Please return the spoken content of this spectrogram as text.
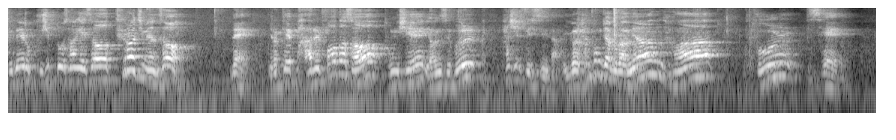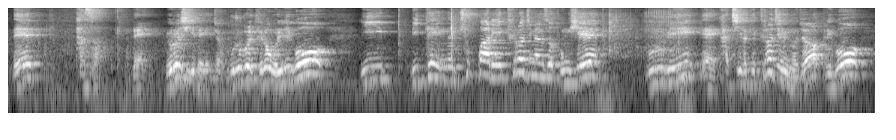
그대로 90도 상에서 틀어지면서 네 이렇게 발을 뻗어서 동시에 연습을 하실 수 있습니다. 이걸 한 동작으로 하면 하나, 둘, 셋, 넷, 다섯 네 이런 식이 되겠죠. 무릎을 들어 올리고 이 밑에 있는 축발이 틀어지면서 동시에 무릎이 예, 같이 이렇게 틀어지는 거죠. 그리고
